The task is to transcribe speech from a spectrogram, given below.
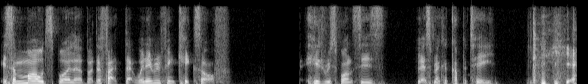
it's a mild spoiler, but the fact that when everything kicks off, his response is, "Let's make a cup of tea." yeah.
